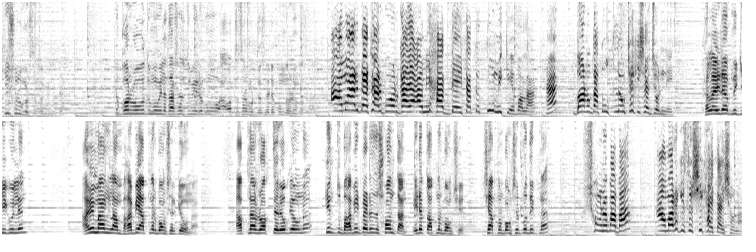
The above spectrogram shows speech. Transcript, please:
কি শুরু করছ তুমি? এটা? তো গর্ভবতী মহিলা তার সাথে তুমি এরকম অত্যাচার করতেছো এটা কোন ধরনের কথা? আমার বেটার বোর গায়ে আমি হাত দেই তাতে তুমি কে বলার হ্যাঁ? দরদা তো উঠলে উঠে কিসের জন্যে? খালা এটা আপনি কি কইলেন? আমি মানলাম ভাবি আপনার বংশের কেউ না। আপনার রক্তেরও কেউ না কিন্তু ভাবির পেটে যে সন্তান এটা তো আপনার বংশের। সে আপনার বংশের প্রদীপ না? শোনো বাবা আমার কিছু শিখাইতাই শোনা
